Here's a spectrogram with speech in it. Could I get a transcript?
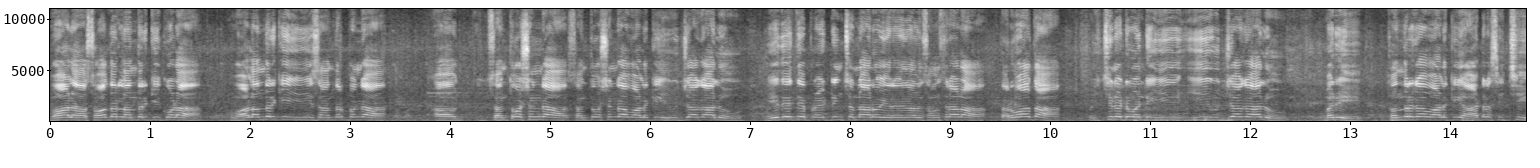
వాళ్ళ సోదరులందరికీ కూడా వాళ్ళందరికీ ఈ సందర్భంగా సంతోషంగా సంతోషంగా వాళ్ళకి ఉద్యోగాలు ఏదైతే ప్రకటించున్నారో ఇరవై నాలుగు సంవత్సరాల తర్వాత ఇచ్చినటువంటి ఈ ఈ ఉద్యోగాలు మరి తొందరగా వాళ్ళకి ఆర్డర్స్ ఇచ్చి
